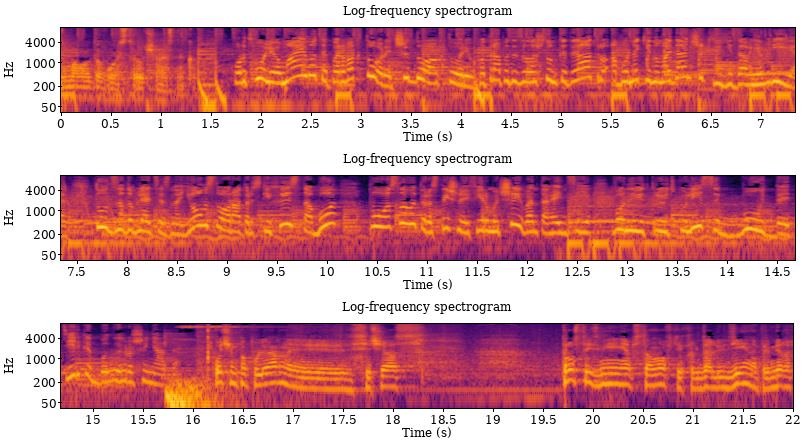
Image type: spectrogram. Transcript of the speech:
немало удовольствия участникам. Портфоліо маємо тепер в актори чи до акторів. Потрапити за лаштунки театру або на кіномайданчик її давня мрія. Тут знадобляться знайомства, ораторський хист або послуги туристичної фірми чи івент-агенції. Вони відкриють куліси будь-де, тільки б були грошенята. Очень популярны сейчас просто изменение обстановки, когда людей, например,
